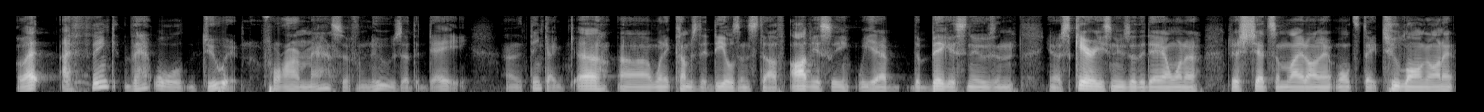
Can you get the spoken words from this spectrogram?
But I think that will do it for our massive news of the day. I think I uh, uh, when it comes to deals and stuff, obviously we have the biggest news and you know scariest news of the day. I want to just shed some light on it. Won't stay too long on it.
